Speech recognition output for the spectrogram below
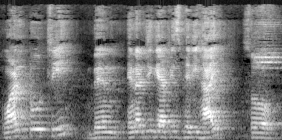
1, 2, 3 then energy gap is very high. So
